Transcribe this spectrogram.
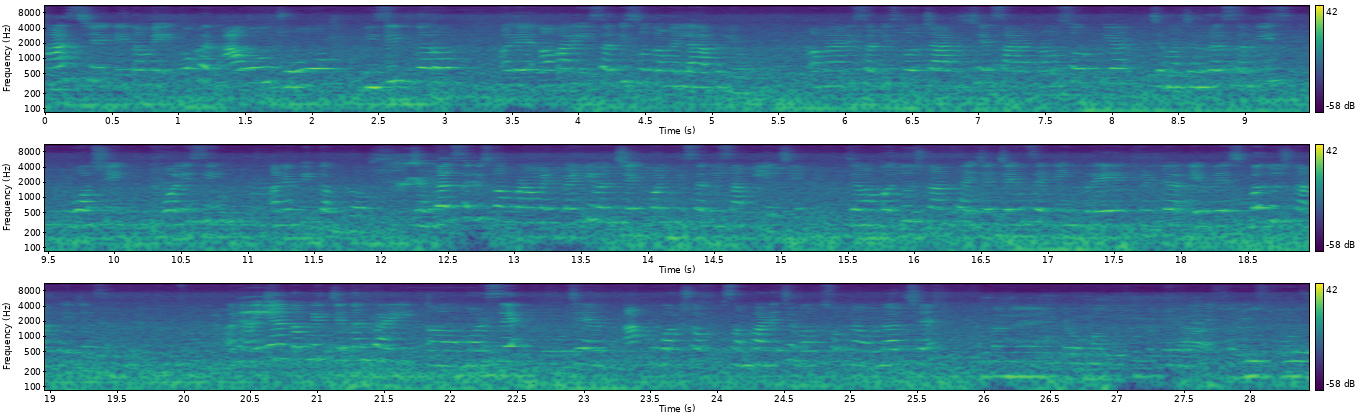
ખાસ છે કે તમે એક વખત આવો, જુઓ વિઝિટ કરો અને અમારી સર્વિસનો તમે લાભ લો. અમારી સર્વિસનો ચાર્જ છે સાડા ત્રણસો રૂપિયા, જેમાં જનરલ સર્વિસ વોશિંગ પોલિસિંગ અને પિકઅપ ડ્રોપ જનરલ સર્વિસમાં પણ અમે ટ્વેન્ટી વન ચેક પોઈન્ટથી સર્વિસ આપીએ છીએ. જેમાં બધું જ કામ થાય છે chain setting brake filter average બધું જ કામ થઈ જશે. અને અહીંયા તમને ચેતનભાઈ મળશે. વર્કશોપ સંભાળે છે વર્કશોપના ઓનર છે. તમને કહેવા માગું છું કે આ સર્વિસ ફોર્સ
